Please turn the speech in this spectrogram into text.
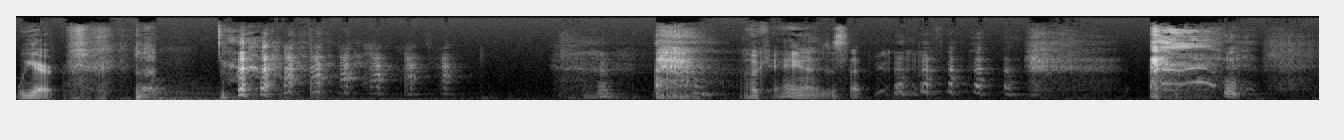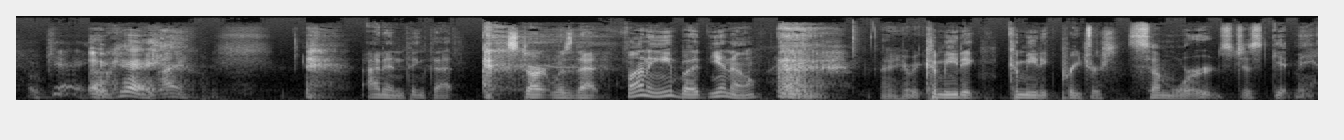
we are. okay, hang on just a second. Okay. Okay. I, I didn't think that start was that funny, but you know, All right, here we go. comedic comedic preachers. Some words just get me.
